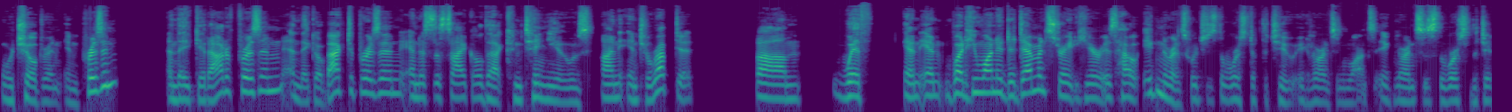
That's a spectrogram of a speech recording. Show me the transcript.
or children in prison and they get out of prison and they go back to prison. And it's a cycle that continues uninterrupted. Um, with and and what he wanted to demonstrate here is how ignorance, which is the worst of the two, ignorance and wants, ignorance is the worst of the two,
